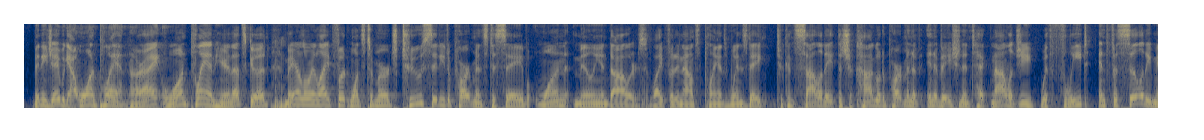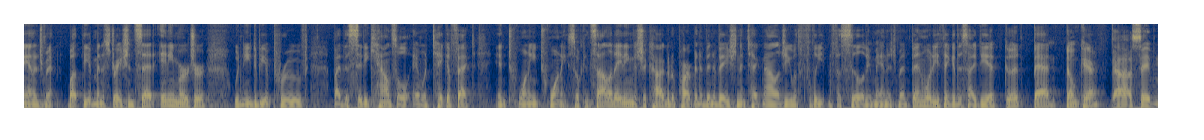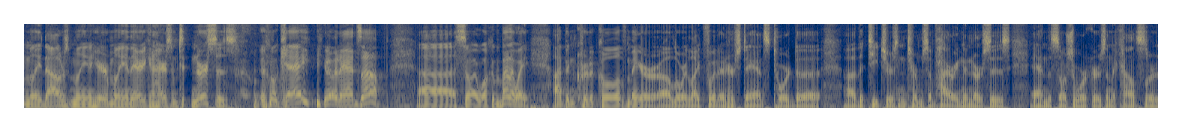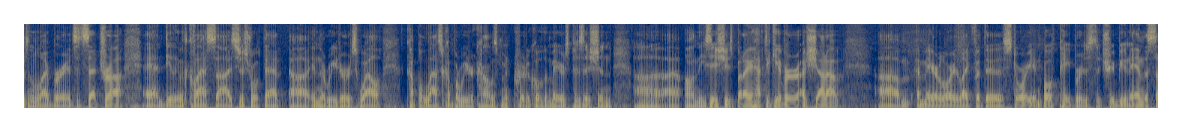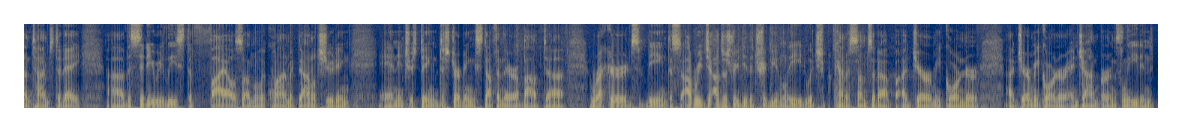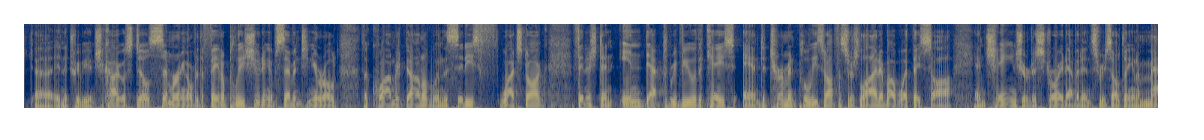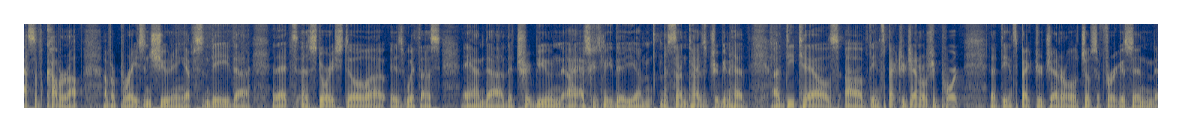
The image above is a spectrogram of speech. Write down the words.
Benny J, we got one plan, all right? One plan here. That's good. Mm-hmm. Mayor Lori Lightfoot wants to merge two city departments to save $1 million. Lightfoot announced plans Wednesday to consolidate the Chicago Department of Innovation and Technology with fleet and facility management. But the administration said any merger would need to be approved by the city council and would take effect in 2020. So consolidating the Chicago Department of Innovation and Technology with fleet and facility management. Ben, what do you think of this idea? Good, bad, don't care? uh, save a million dollars, a million here, a million there. You can hire some t- nurses. okay, you know it adds up. Uh, so I welcome. By the way, I've been critical of Mayor uh, Lori Lightfoot and her stance toward uh, uh, the teachers in terms of hiring the nurses and the social workers and the counselors and the librarians, etc., and dealing with class size. Just wrote that uh, in the reader as well. A couple last couple reader columns been critical of the mayor's position uh, on these issues, but I have to give her a shout out um, Mayor Lori Lightfoot, the story in both papers, the Tribune and the Sun Times today, uh, the city released the files on the Laquan McDonald shooting, and interesting, disturbing stuff in there about uh, records being. Dis- I'll read. I'll just read you the Tribune lead, which kind of sums it up. Uh, Jeremy Corner, uh, Jeremy Gorner, and John Burns lead in uh, in the Tribune. Chicago still simmering over the fatal police shooting of 17-year-old Laquan McDonald when the city's watchdog finished an in-depth review of the case and determined police officers lied about what they saw and changed or destroyed evidence, resulting in a massive cover-up of a brazen shooting. Yes, indeed, uh, that uh, story still uh, is with us. And uh, the Tribune, uh, excuse me, the um, the Sun Times, the Tribune have details of the Inspector General's report that the Inspector General Joseph Ferguson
